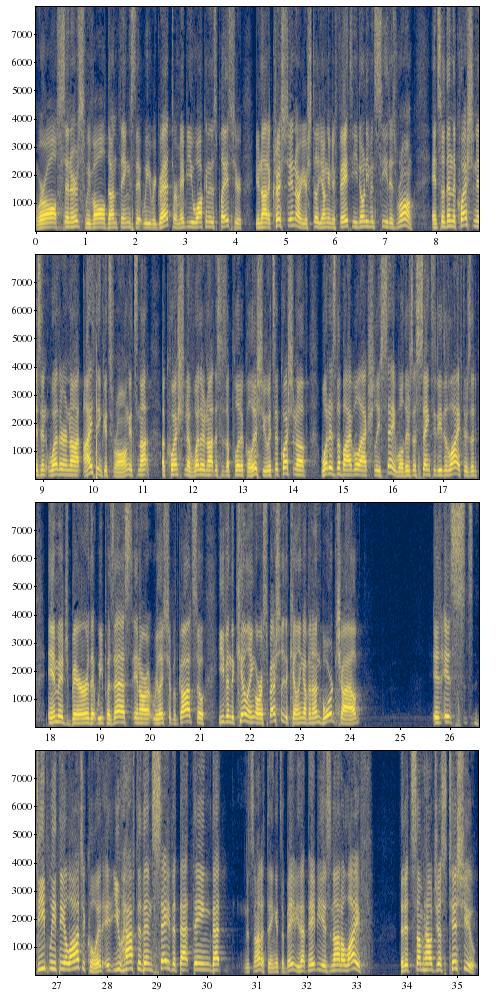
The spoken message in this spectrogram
We're all sinners. We've all done things that we regret. Or maybe you walk into this place, you're, you're not a Christian, or you're still young in your faith, and you don't even see it as wrong. And so then the question isn't whether or not I think it's wrong. It's not a question of whether or not this is a political issue. It's a question of what does the Bible actually say? Well, there's a sanctity to life, there's an image bearer that we possess in our relationship with God. So even the killing, or especially the killing of an unborn child, is, is deeply theological. It, it, you have to then say that that thing, that it's not a thing, it's a baby. That baby is not a life, that it's somehow just tissue.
